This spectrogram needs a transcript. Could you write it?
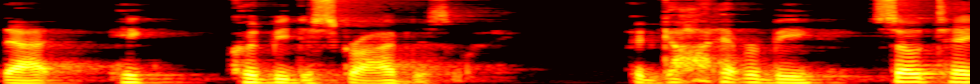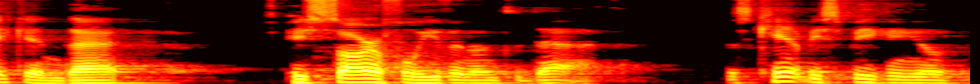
that he could be described this way? Could God ever be so taken that he's sorrowful even unto death? This can't be speaking of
